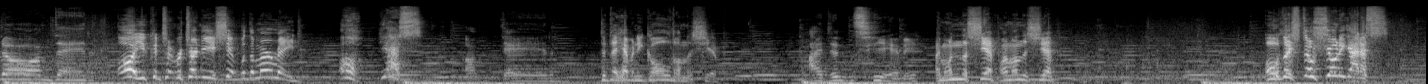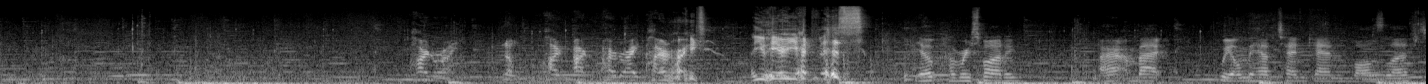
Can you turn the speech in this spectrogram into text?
No, I'm dead. Oh, you can return to your ship with the mermaid. Oh, yes. I'm dead. Did they have any gold on the ship? I didn't see any. I'm on the ship. I'm on the ship. Oh, they're still shooting at us. Hard right. No, hard, hard, hard right, hard right. Are you here yet, Miss? Yep, I'm respawning. Alright, I'm back. We only have 10 cannonballs left.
